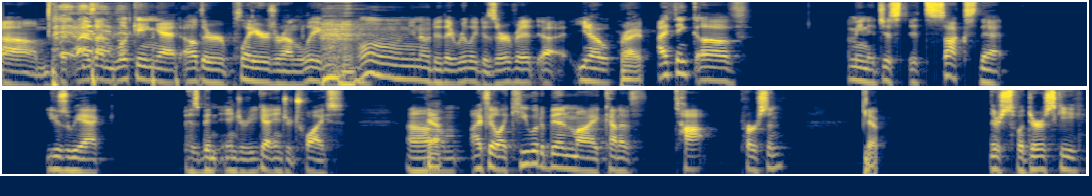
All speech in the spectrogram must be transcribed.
Um, but as I'm looking at other players around the league, oh, you know, do they really deserve it? Uh, you know, right? I think of, I mean, it just it sucks that Jóźwiak has been injured. He got injured twice. Um, yeah. I feel like he would have been my kind of top person. Yep. There's Swiderski.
